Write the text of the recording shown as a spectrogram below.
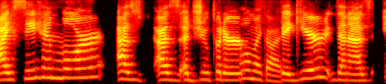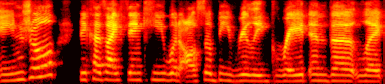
I see him more as as a Jupiter oh my god. figure than as Angel because I think he would also be really great in the like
